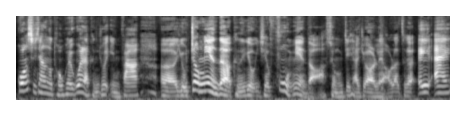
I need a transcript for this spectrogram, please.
光是像那个头盔，未来可能就会引发呃有正面的，可能有一些负面的啊。所以我们接下来就要聊了，这个 AI，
